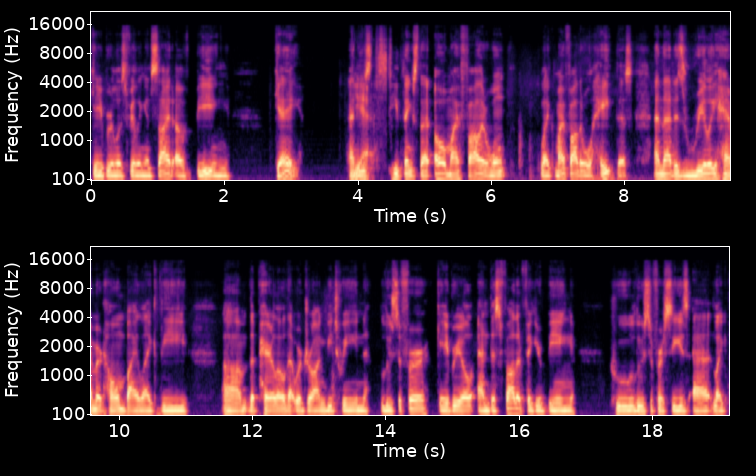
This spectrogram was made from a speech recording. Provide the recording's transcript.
Gabriel is feeling inside of being gay. And Yes. he's he thinks that oh my father won't like my father will hate this and that is really hammered home by like the um, the parallel that we're drawing between Lucifer, Gabriel, and this father figure being who Lucifer sees as like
